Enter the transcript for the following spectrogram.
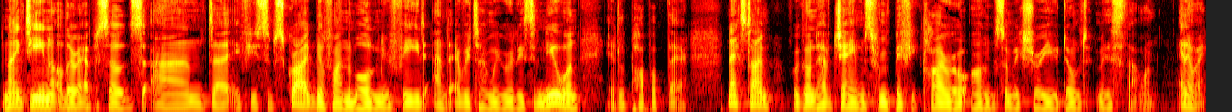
19 other episodes, and uh, if you subscribe, you'll find them all in your feed. And every time we release a new one, it'll pop up there. Next time, we're going to have James from Biffy Clyro on, so make sure you don't miss that one. Anyway,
